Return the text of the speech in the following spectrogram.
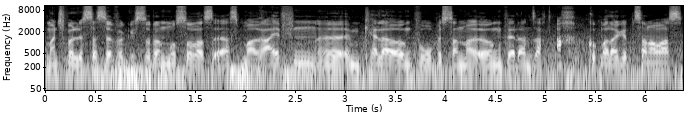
Manchmal ist das ja wirklich so, dann muss sowas erstmal reifen äh, im Keller irgendwo, bis dann mal irgendwer dann sagt, ach, guck mal, da gibt's da noch was.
